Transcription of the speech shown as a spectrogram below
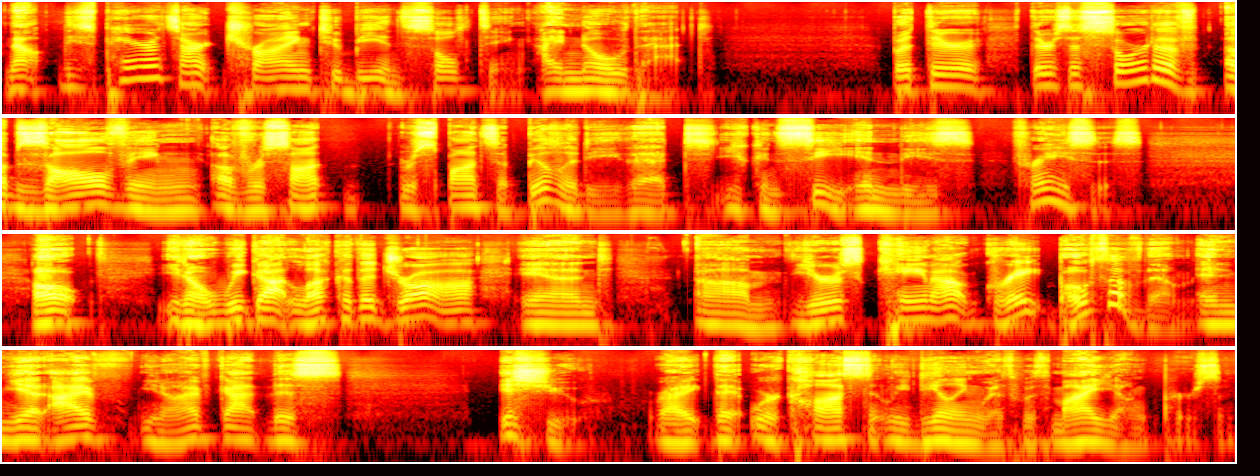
Now, these parents aren't trying to be insulting. I know that. But there, there's a sort of absolving of reson- responsibility that you can see in these phrases. Oh, you know, we got luck of the draw and um, yours came out great, both of them. And yet I've, you know, I've got this issue, right, that we're constantly dealing with with my young person.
